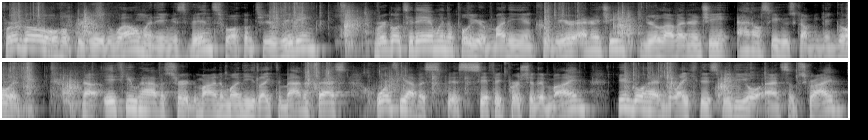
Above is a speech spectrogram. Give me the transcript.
Virgo, hope you're doing well. My name is Vince. Welcome to your reading. Virgo, today I'm going to pull your money and career energy, your love energy, and I'll see who's coming and going. Now, if you have a certain amount of money you'd like to manifest, or if you have a specific person in mind, you can go ahead and like this video and subscribe.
